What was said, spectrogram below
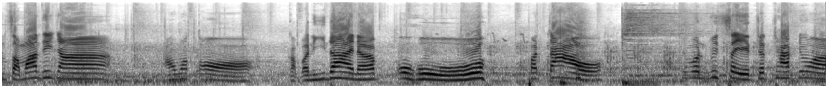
มันสามารถที่จะเอามาต่อกับอันนี้ได้นะครับ โอ้โห พระเจ้านี่มันพิเศษชัดๆนี่ว่า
